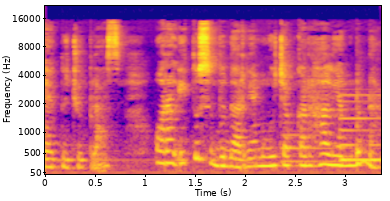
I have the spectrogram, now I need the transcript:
ayat 17, orang itu sebenarnya mengucapkan hal yang benar.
